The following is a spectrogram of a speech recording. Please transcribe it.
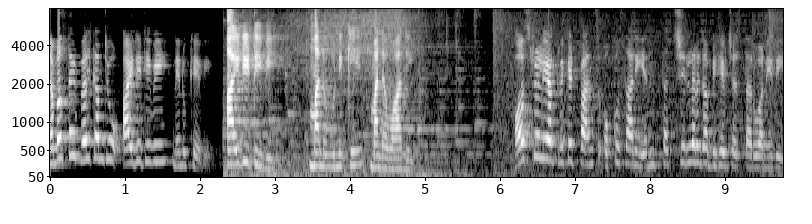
నమస్తే వెల్కమ్ టు ఐడిటీవీ. నేను కేవి. ఐడిటీవీ మన ఉనికి మన వాణి. ఆస్ట్రేలియా క్రికెట్ ఫ్యాన్స్ ఒక్కోసారి ఎంత చిల్లరగా బిహేవ్ చేస్తారు అనేది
